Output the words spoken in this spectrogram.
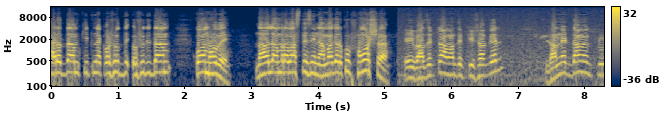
সারের দাম কীটনাশক ওষুধ ওষুধের দাম কম হবে। না হলে আমরা বাঁচতেছি না আমাদের খুব সমস্যা। এই বাজেটটা আমাদের কৃষকের ধানের দাম একটু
